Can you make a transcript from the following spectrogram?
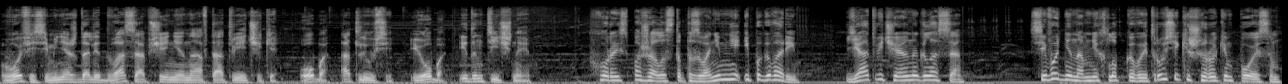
В офисе меня ждали два сообщения на автоответчике. Оба от Люси, и оба идентичные. «Хорейс, пожалуйста, позвони мне и поговори. Я отвечаю на голоса. Сегодня на мне хлопковые трусики с широким поясом.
